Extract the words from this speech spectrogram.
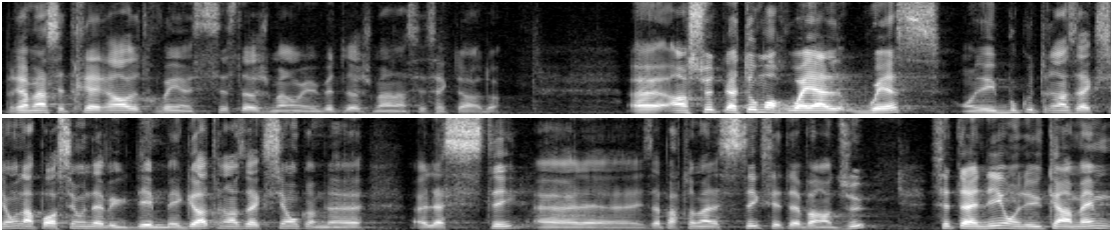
Vraiment, c'est très rare de trouver un 6 logements ou un 8 logements dans ces secteurs-là. Euh, ensuite, plateau Mont-Royal-Ouest, on a eu beaucoup de transactions. L'an passé, on avait eu des méga transactions comme euh, la Cité, euh, les appartements à la Cité qui s'étaient vendus. Cette année, on a eu quand même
